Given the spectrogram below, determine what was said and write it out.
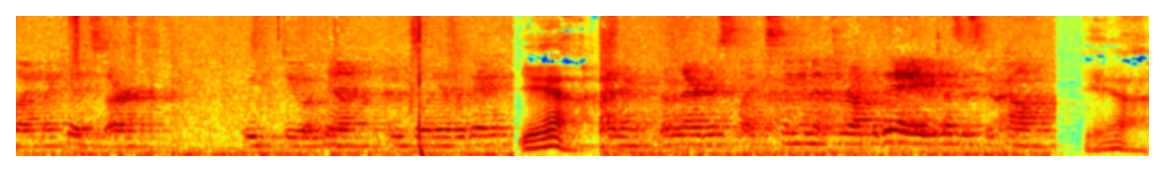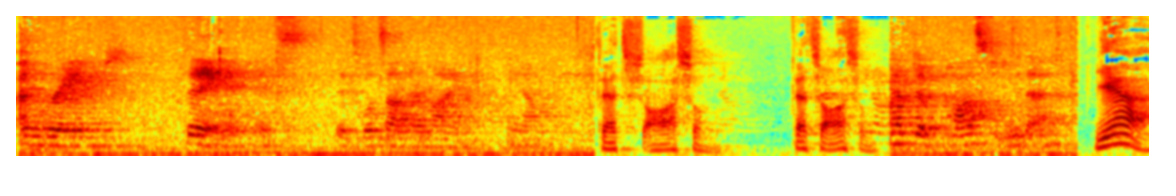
like my kids are, we do a hymn usually every day. Yeah. And then they're just like singing it throughout the day because it's become yeah ingrained thing. It's it's what's on their mind, you know. That's awesome. That's awesome. You don't have to pause to do that. Yeah.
